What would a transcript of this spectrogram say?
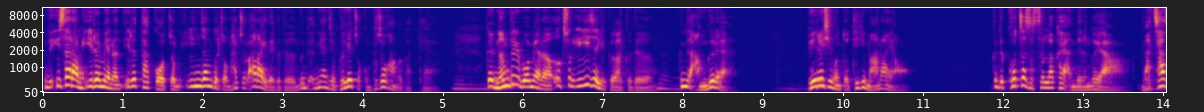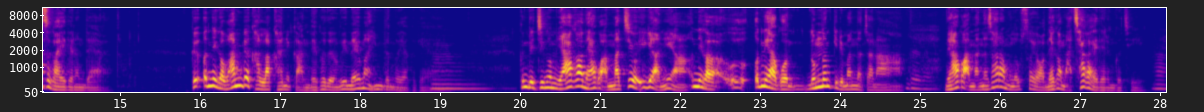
근데 이 사람이 이러면은 이렇다고 좀 인정도 좀 할 줄 알아야 되거든. 근데 언니는 지금 그게 조금 부족한 것 같아. 그 남들이 보면은 억수로 이기적일 것 같거든. 근데 안 그래. 배려심은 또 되게 많아요. 근데 고쳐서 쓸락하야 안 되는 거야. 맞춰서 가야 되는데. 그 언니가 완벽하려고 하니까 안 되거든. 그게 내만 힘든 거야, 그게. 근데 지금 야가 내하고 안 맞지요? 이게 아니야. 언니가, 어, 언니하고 넘넘끼리 만났잖아. 네네. 내하고 안 맞는 사람은 없어요. 내가 맞춰가야 되는 거지. 아,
